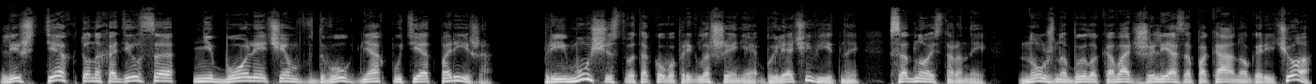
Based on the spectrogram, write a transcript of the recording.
лишь тех, кто находился не более чем в двух днях пути от Парижа. Преимущества такого приглашения были очевидны. С одной стороны, нужно было ковать железо, пока оно горячо,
